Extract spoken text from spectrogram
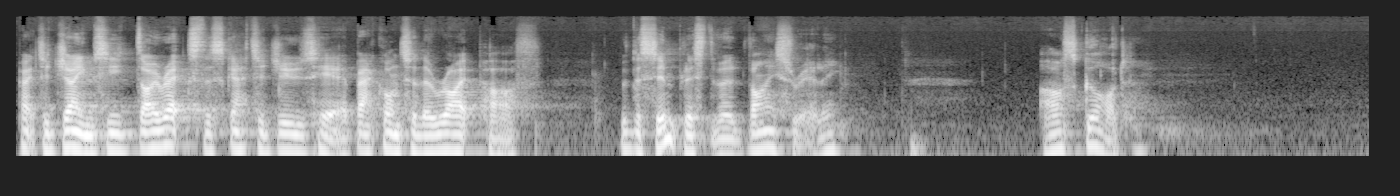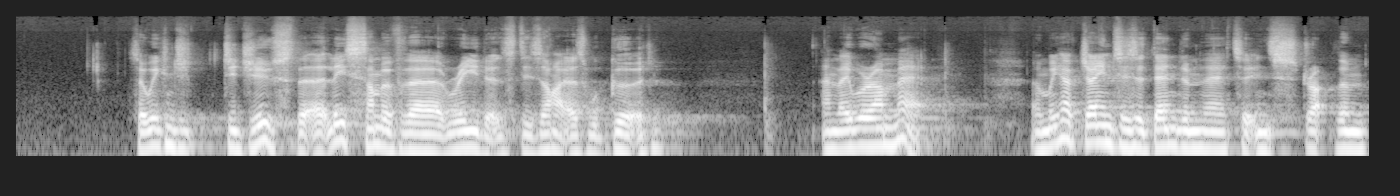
Back to James, he directs the scattered Jews here back onto the right path with the simplest of advice, really ask God. So we can deduce that at least some of the readers' desires were good and they were unmet. And we have James's addendum there to instruct them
